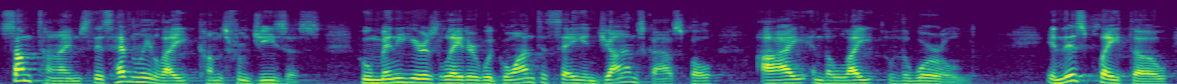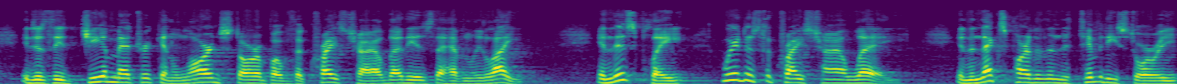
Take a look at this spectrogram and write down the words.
Sometimes this heavenly light comes from Jesus, who many years later would go on to say in John's Gospel, I am the light of the world. In this plate, though, it is the geometric and large star above the Christ child that is the heavenly light. In this plate, where does the Christ child lay? In the next part of the Nativity story,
